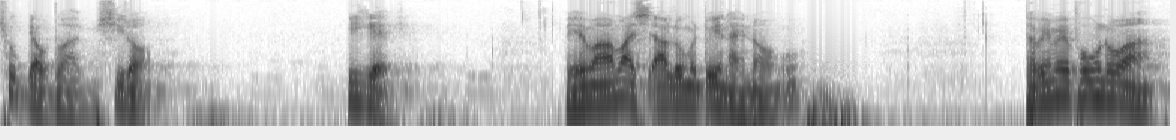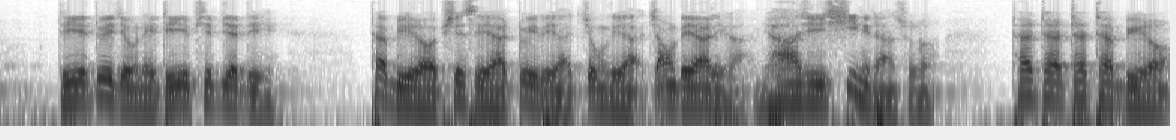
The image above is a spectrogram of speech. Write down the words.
ချုပ်ပြောက်သွားပြီမရှိတော့ပြီးခဲ့ပြီဘယ်မှာမှရှာလို့မတွေ့နိုင်တော့ဘူးဒါပေမဲ့ဘုံဘုံတို့ကဒီအတွေ့အကြုံတွေဒီအဖြစ်အပျက်တွေထပ်ပြီးတော့ဖြစ်เสียတွေ့เสียကြုံเสียအကြောင်းတရားတွေကအများကြီးရှိနေတာဆိုတော့ထပ်ထပ်ထပ်ထပ်ပြီးတော့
